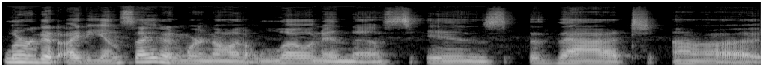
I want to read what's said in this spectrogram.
learned at ID Insight, and we're not alone in this, is that uh,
